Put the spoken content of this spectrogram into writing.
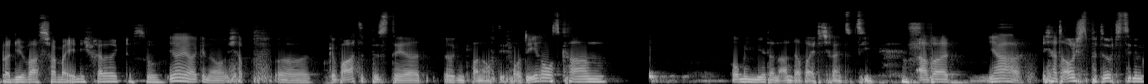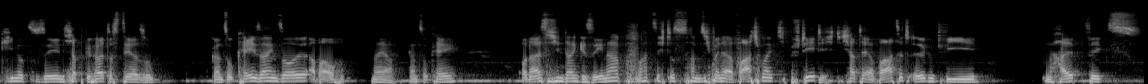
bei dir war es scheinbar ähnlich, Frederik, dass du. Ja, ja, genau. Ich habe äh, gewartet, bis der irgendwann auf DVD rauskam, um ihn mir dann anderweitig reinzuziehen. Aber ja, ich hatte auch nicht das Bedürfnis, den im Kino zu sehen. Ich habe gehört, dass der so ganz okay sein soll, aber auch, naja, ganz okay. Und als ich ihn dann gesehen habe, hat sich das, haben sich meine Erwartungen eigentlich bestätigt. Ich hatte erwartet, irgendwie ein halbwegs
